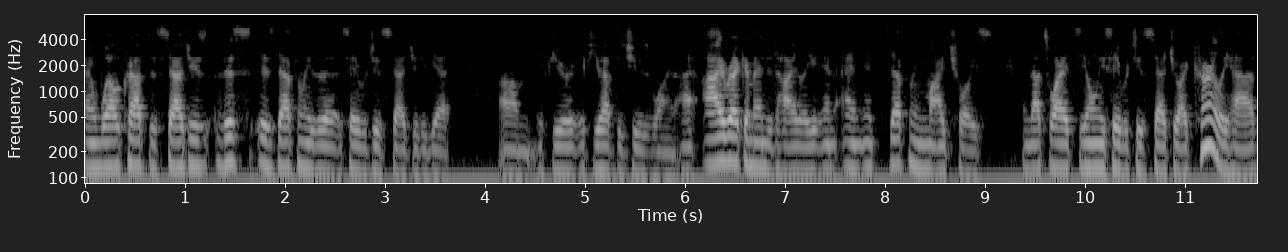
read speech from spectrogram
and well-crafted statues, this is definitely the Sabretooth statue to get. Um, if you're if you have to choose one, I, I recommend it highly, and, and it's definitely my choice, and that's why it's the only Sabretooth statue I currently have.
